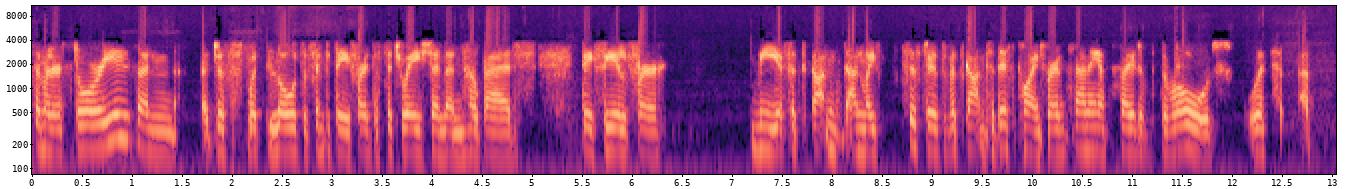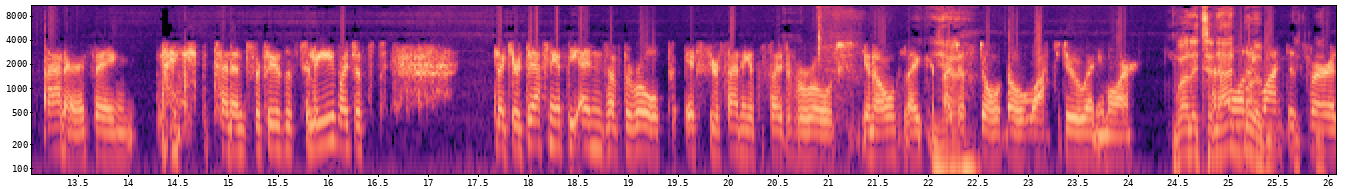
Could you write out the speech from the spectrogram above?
similar stories and uh, just with loads of sympathy for the situation and how bad they feel for me if it's gotten, and my sisters, if it's gotten to this point where I'm standing at the side of the road with a banner saying, like, the tenant refuses to leave. I just, like, you're definitely at the end of the rope if you're standing at the side of a road, you know? Like, I just don't know what to do anymore. Well, it's an And all I admirable. want is for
